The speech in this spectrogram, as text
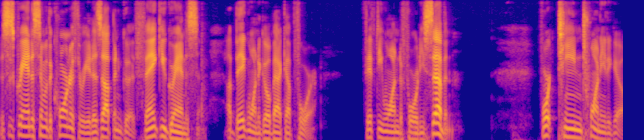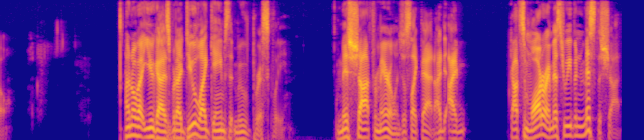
This is Grandison with a corner three. It is up and good. Thank you, Grandison. A big one to go back up for. 51 to 47. 14 20 to go. I don't know about you guys, but I do like games that move briskly. Missed shot from Maryland, just like that. I, I got some water. I missed you even missed the shot.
